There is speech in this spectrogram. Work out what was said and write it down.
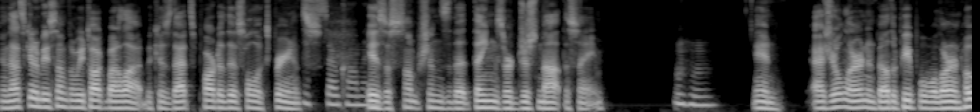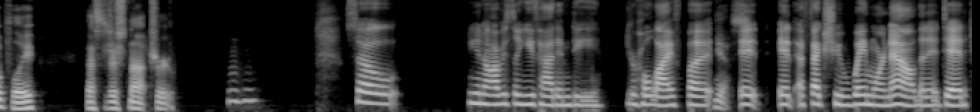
And that's going to be something we talk about a lot because that's part of this whole It's experience so common. is assumptions that things are just not the same. mm-hmm. And as you'll learn and other people will learn, hopefully, that's just not true. Mm-hmm. So, you know, obviously you've had MD your whole life, but Yes. it it affects you way more now than it did.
